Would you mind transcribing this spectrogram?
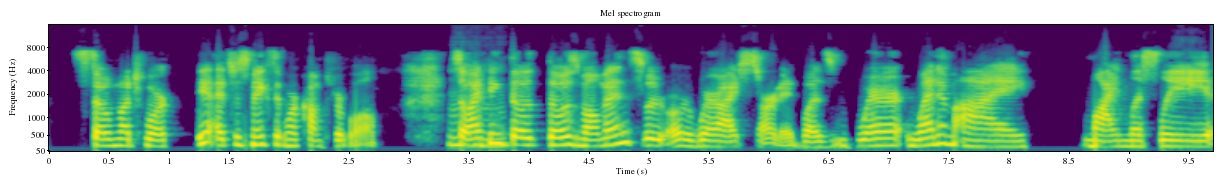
so much more yeah it just makes it more comfortable mm-hmm. so i think mm-hmm. those those moments are where i started was where when am i mindlessly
